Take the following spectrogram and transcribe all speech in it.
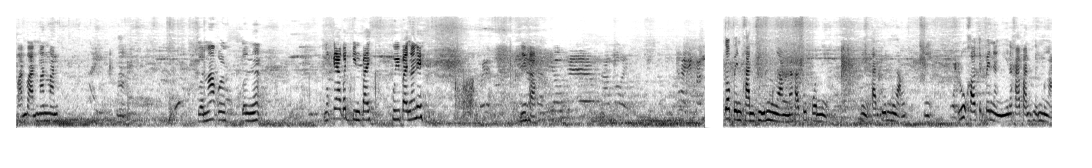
หวานหวานมันมันอ่าสวยมากเลยตัวเนี้ยนกแก้วก็กินไป คุยไปนะนี่ นี่ค่ะ ก็เป็นพันธุ์พื้นเมืองนะคะ ทุกคนนี่นี่พันธุ์พื้นเมืองนี่ลูกเขาจะเป็นอย่างนี้นะคะ พันธุ์พื้นเมือง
